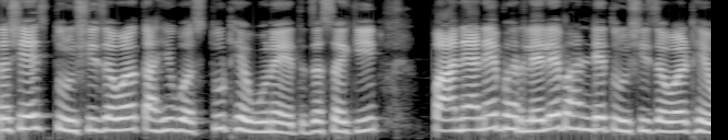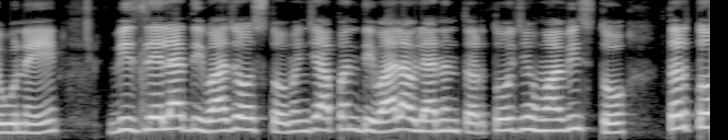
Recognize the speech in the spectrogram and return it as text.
तसेच तुळशीजवळ काही वस्तू ठेवू नयेत जसं की पाण्याने भरलेले भांडे तुळशीजवळ ठेवू नये. विजलेला दिवा जो असतो म्हणजे आपण दिवा लावल्यानंतर तो जेव्हा विजतो तर तो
